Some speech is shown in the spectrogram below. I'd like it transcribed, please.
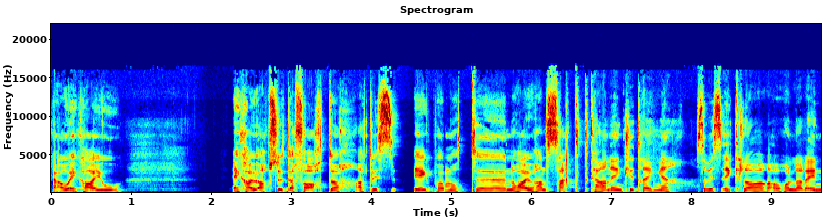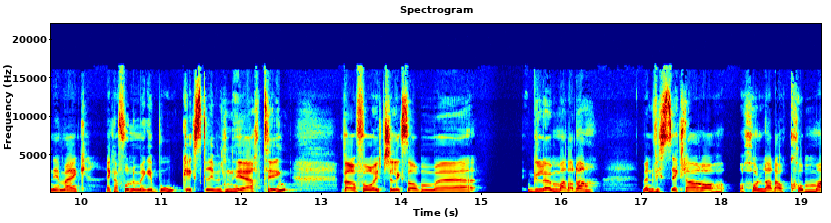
Ja, og jeg har jo jeg har jo absolutt erfart da, at hvis jeg på en måte Nå har jo han sagt hva han egentlig trenger. Så hvis jeg klarer å holde det inni meg Jeg har funnet meg en bok, jeg skriver ned ting. Bare for å ikke liksom uh, glemme det, da. Men hvis jeg klarer å holde det og komme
